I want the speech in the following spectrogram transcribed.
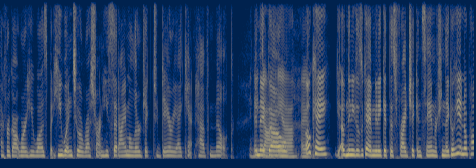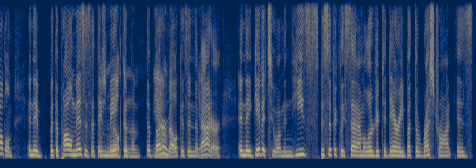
I forgot where he was, but he went into a restaurant. He said, "I'm allergic to dairy. I can't have milk." And And, they died, go, yeah. I- "Okay." And then he goes, "Okay, I'm going to get this fried chicken sandwich." And they go, "Yeah, no problem." And they, but the problem is, is that they There's make milk the the- the yeah. buttermilk is in the Yeah. batter, and they give it to him, and he specifically said, "I'm allergic to dairy," but the restaurant is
